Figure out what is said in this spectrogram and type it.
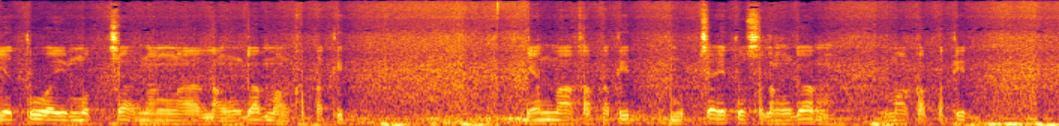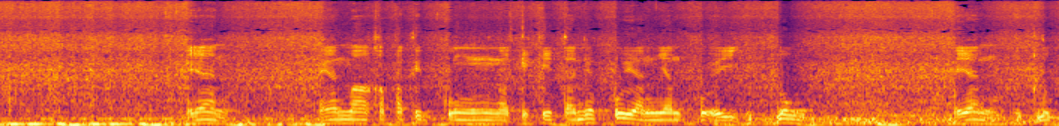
Ito ay mutya ng uh, langgam mga kapatid. Yan mga kapatid, mutya ito sa langgam mga kapatid. Ayan. Ayan mga kapatid, kung nakikita nyo po yan, yan po ay itlog. Ayan, itlog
